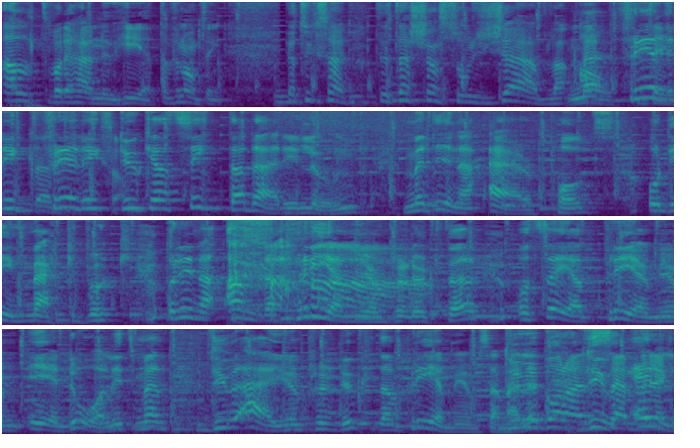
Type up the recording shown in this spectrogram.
Allt vad det här nu heter för någonting. Jag tycker så här, det där känns så jävla Men outdated, Fredrik, Fredrik, liksom. du kan sitta där i Lund med dina airpods och din Macbook och dina andra premiumprodukter och säga att premium är dåligt. Men du är ju en produkt av Du premiumsamhället. är bara en Du sämre älskar-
